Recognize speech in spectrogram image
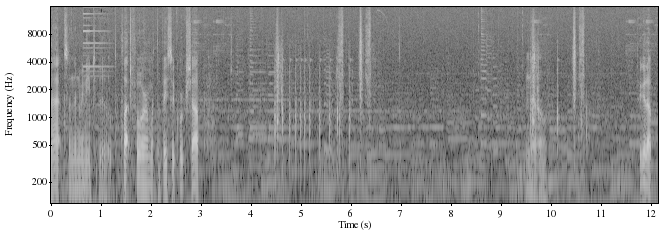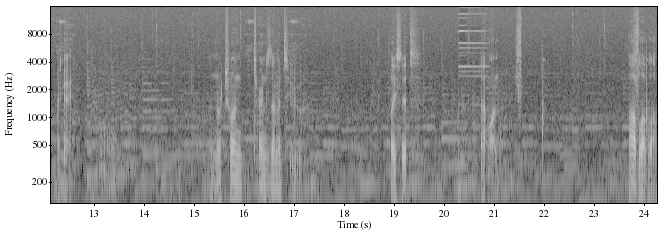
that, and then we need to build the platform with the basic workshop. Pick it up. Okay. And which one turns them into... Place it. That one. Blah blah blah.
